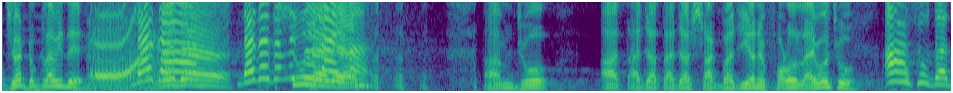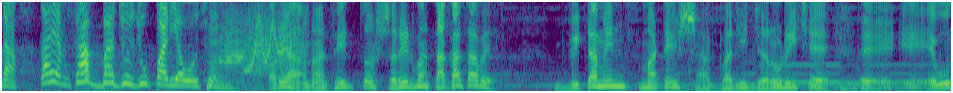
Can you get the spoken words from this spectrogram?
જટ ઉકલાવી દે. દાદા દાદા તમે શું લાવ્યા? આમ જો આ તાજા તાજા શાકભાજી અને ફળો લાવ્યો છું. શું દાદા કાયમ શાકભાજીઓ જ ઉપાડી આવો છો. અરે આનાથી જ તો શરીરમાં તાકાત આવે. વિટામિન્સ માટે શાકભાજી જરૂરી છે. એવું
